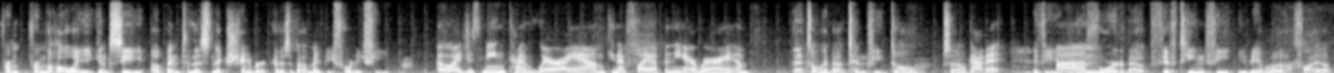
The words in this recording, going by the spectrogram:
From from the hallway, you can see up into this next chamber. It goes about maybe forty feet. Oh, I just mean kind of where I am. Can I fly up in the air where I am? That's only about ten feet tall. So Got it. if you Um, move forward about fifteen feet, you'd be able to fly up.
